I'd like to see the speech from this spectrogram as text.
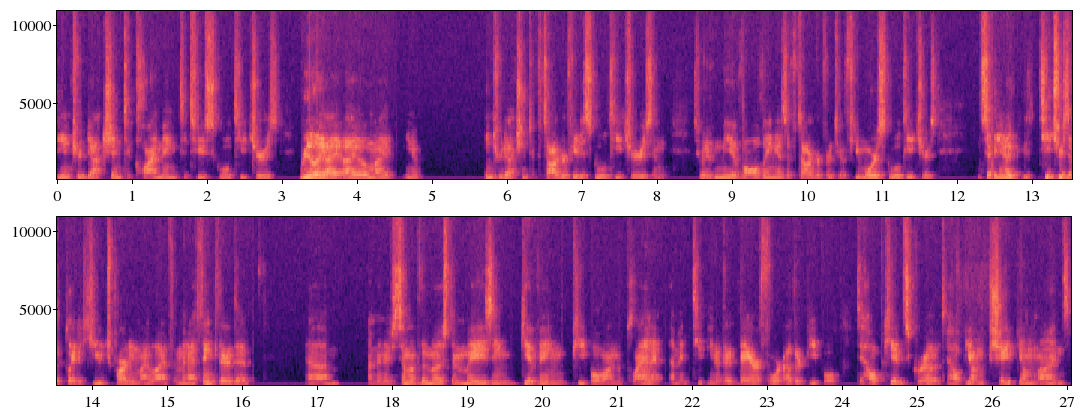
the introduction to climbing to two school teachers. Really, I, I owe my, you know, introduction to photography to school teachers and sort of me evolving as a photographer to a few more school teachers. And so, you know, teachers have played a huge part in my life. I mean, I think they're the, um, I mean, they're some of the most amazing, giving people on the planet. I mean, t- you know, they're there for other people to help kids grow, to help young shape young minds.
